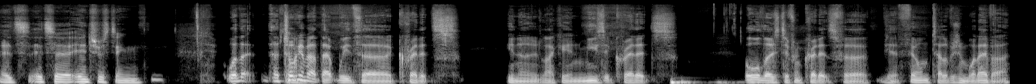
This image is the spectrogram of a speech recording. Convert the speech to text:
it's it's a interesting. Well, that, talking about that with uh, credits, you know, like in music credits, all those different credits for yeah, film, television, whatever.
